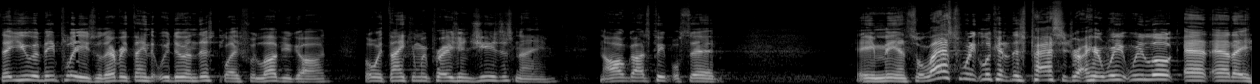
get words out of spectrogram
that you would be pleased with everything that we do in this place. We love you, God. Lord, we thank you and we praise you in Jesus' name. And all of God's people said, Amen. So last week, looking at this passage right here, we, we looked at, at a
